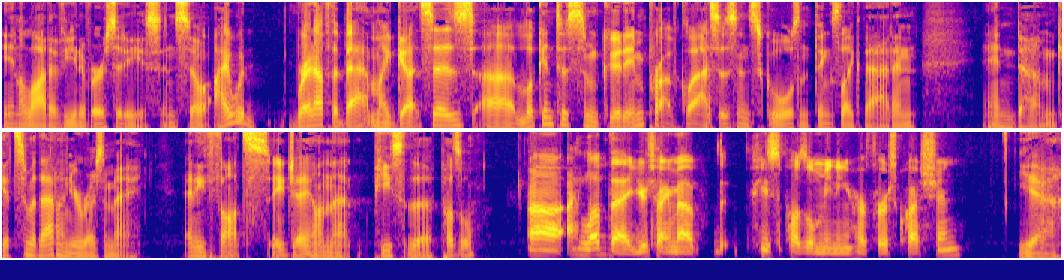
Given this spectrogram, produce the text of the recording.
in a lot of universities. And so I would, right off the bat, my gut says uh, look into some good improv classes in schools and things like that, and and um, get some of that on your resume. Any thoughts, AJ, on that piece of the puzzle? Uh, I love that you're talking about the piece of puzzle, meaning her first question. Yeah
